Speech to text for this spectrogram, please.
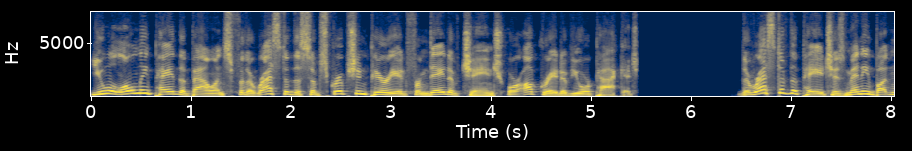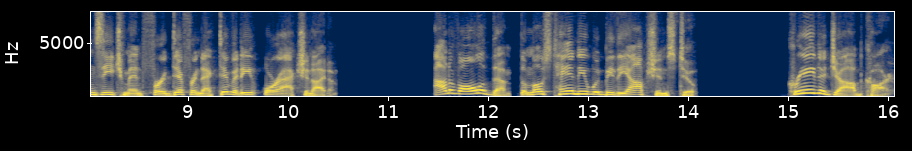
you will only pay the balance for the rest of the subscription period from date of change or upgrade of your package. The rest of the page has many buttons each meant for a different activity or action item. Out of all of them, the most handy would be the options to create a job card.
